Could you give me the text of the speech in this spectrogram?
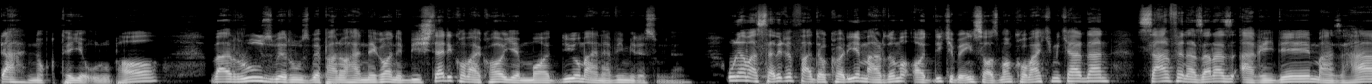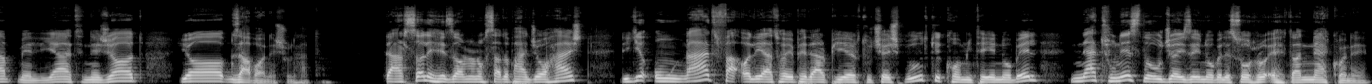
ده نقطه اروپا و روز به روز به پناهندگان بیشتری کمک های مادی و معنوی میرسوندن. اونم از طریق فداکاری مردم عادی که به این سازمان کمک می‌کردن صرف نظر از عقیده، مذهب، ملیت، نژاد یا زبانشون حتی. در سال 1958 دیگه اونقدر فعالیت های پدر پیر تو چش بود که کمیته نوبل نتونست به او جایزه نوبل صلح رو اهدا نکنه.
